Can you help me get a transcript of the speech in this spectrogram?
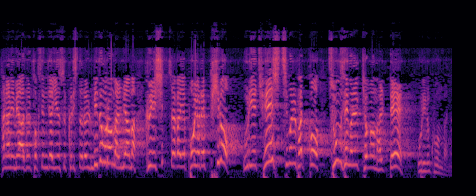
하나님의 아들 독생자 예수 그리스도를 믿음으로 말미암아 그의 십자가의 보혈의 피로 우리의 죄 시침을 받고 중생을 경험할 때 우리는 구원받는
